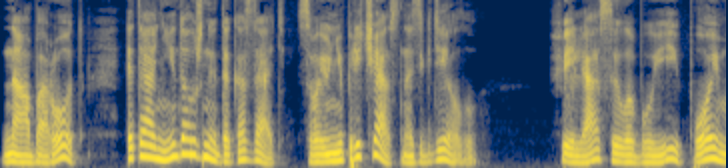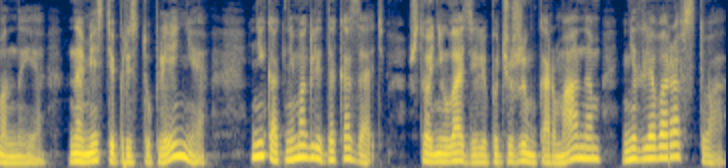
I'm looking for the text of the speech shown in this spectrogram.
Наоборот, это они должны доказать свою непричастность к делу. Филяс и Лабуи, пойманные на месте преступления, никак не могли доказать, что они лазили по чужим карманам не для воровства,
